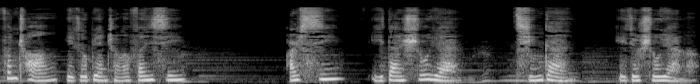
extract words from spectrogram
分床也就变成了分心，而心一旦疏远，情感也就疏远了。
